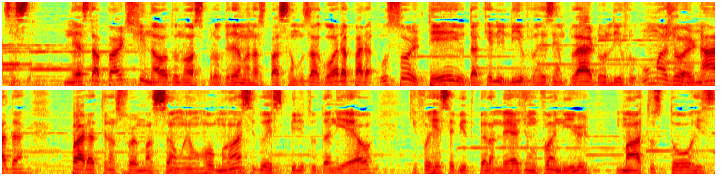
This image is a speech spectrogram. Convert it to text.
Ouvintes, nesta parte final do nosso programa, nós passamos agora para o sorteio daquele livro, um exemplar do livro Uma Jornada para a Transformação. É um romance do Espírito Daniel que foi recebido pela médium Vanir Matos Torres,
